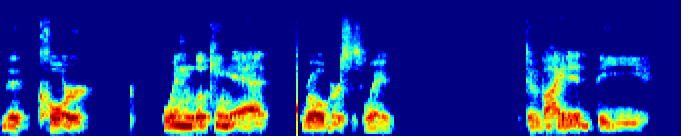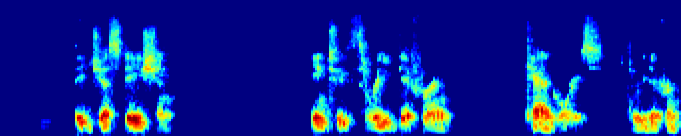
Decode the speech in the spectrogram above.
the court, when looking at Roe versus Wade, divided the, the gestation into three different categories, three different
